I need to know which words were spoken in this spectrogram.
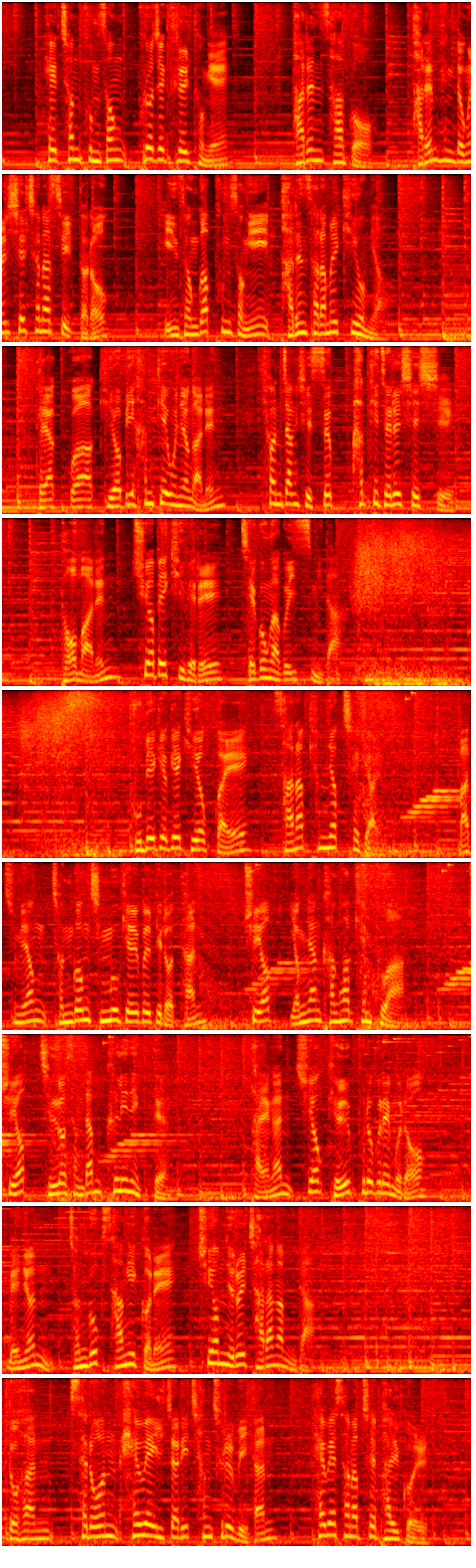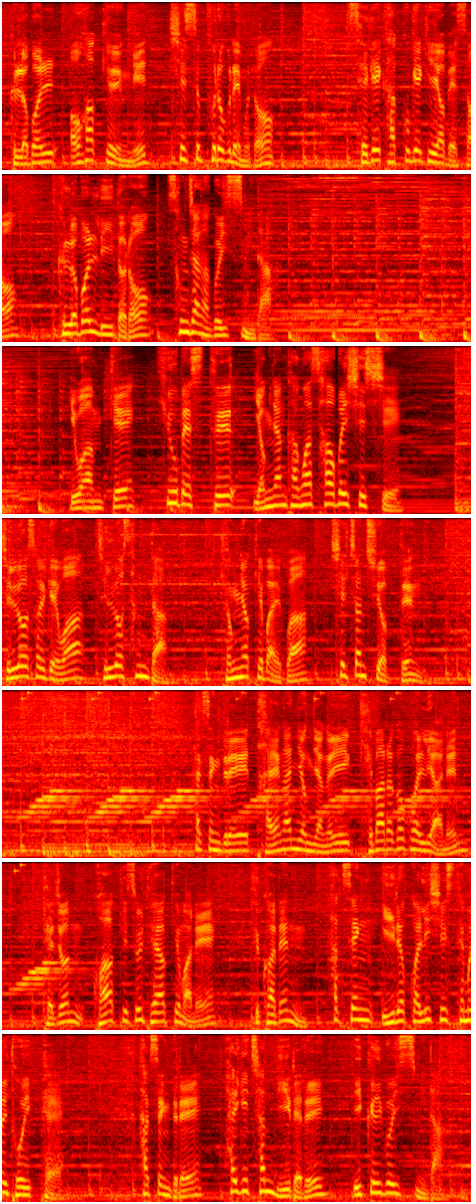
해천 품성 프로젝트를 통해 바른 사고, 바른 행동을 실천할 수 있도록 인성과 품성이 바른 사람을 키우며 대학과 기업이 함께 운영하는 현장 실습 학기제를 실시 더 많은 취업의 기회를 제공하고 있습니다. 900여 개 기업과의 산학 협력 체결, 맞춤형 전공 직무 교육을 비롯한 취업 역량 강화 캠프와 취업 진로 상담 클리닉 등 다양한 취업 교육 프로그램으로 매년 전국 상위권의 취업률을 자랑합니다. 또한 새로운 해외 일자리 창출을 위한 해외 산업체 발굴, 글로벌 어학 교육 및 실습 프로그램으로 세계 각국의 기업에서 글로벌 리더로 성장하고 있습니다. 이와 함께 휴베스트 역량 강화 사업을 실시, 진로 설계와 진로 상담, 경력 개발과 실전 취업 등 학생들의 다양한 역량을 개발하고 관리하는 대전 과학기술대학교만의 특화된 학생 이력 관리 시스템을 도입해 학생들의 활기찬 미래를 이끌고 있습니다.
